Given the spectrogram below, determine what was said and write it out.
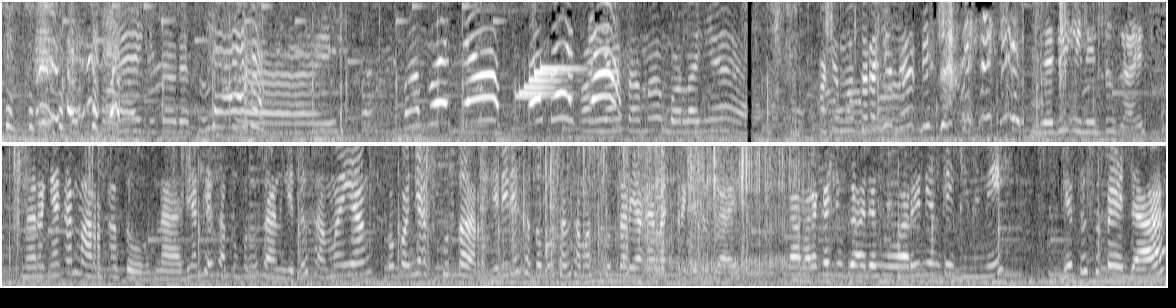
Oke, kita udah selesai. Baba top. Baba Oh sama bolanya. Pakai motor aja Beb, bisa. Jadi ini tuh guys, mereknya kan Marta tuh. Nah dia kayak satu perusahaan gitu sama yang pokoknya skuter. Jadi dia satu perusahaan sama skuter yang elektrik gitu guys. Nah mereka juga ada ngeluarin yang kayak gini nih. Dia tuh sepeda,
